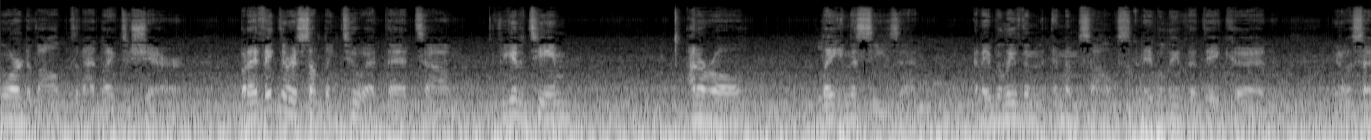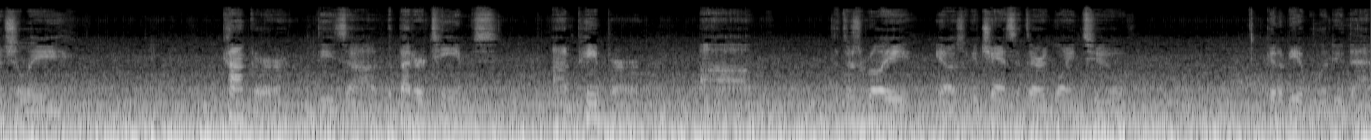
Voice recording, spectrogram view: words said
more developed than I'd like to share. But I think there is something to it that um, if you get a team on a roll late in the season and they believed in, in themselves, and they believed that they could, you know, essentially conquer these uh, the better teams on paper. Um, that there's really, you know, there's a good chance that they're going to going to be able to do that.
